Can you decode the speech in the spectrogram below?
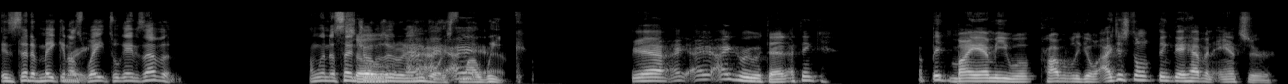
instead of making us wait till game seven. I'm going to send So, Joe Mazzulla an invoice I- for my I- uh, week. Yeah, I, I I agree with that. I think I think Miami will probably go. I just don't think they have an answer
